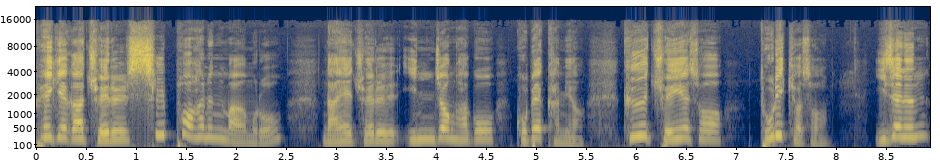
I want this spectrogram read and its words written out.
회개가 죄를 슬퍼하는 마음으로 나의 죄를 인정하고 고백하며 그 죄에서 돌이켜서 이제는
